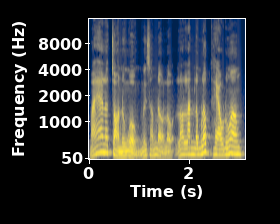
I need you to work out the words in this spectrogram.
Má nó tròn ủng ủng cái sóng đầu nó, nó lăn lông lốc theo đúng không?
